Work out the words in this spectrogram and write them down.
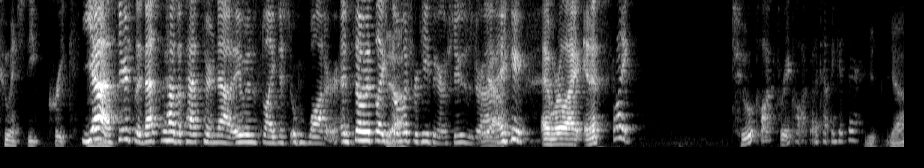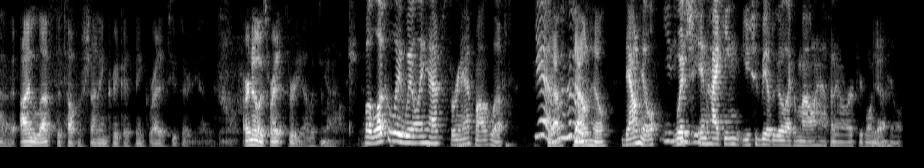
two inch deep creek Yeah, seriously, that's how the path turned out. It was like just water, and so it's like so much for keeping our shoes dry. and we're like and it's like two o'clock, three o'clock by the time we get there. Yeah, I left the top of Shining Creek. I think right at two thirty. I looked at my watch. Or no, it's right at three. I looked at my Yeah. watch. But luckily, we only have three and a half miles left Yeah, yeah, downhill. downhill. Easy which peasy. in hiking you should be able to go like a mile and a half an hour if you're going Yeah. downhill.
